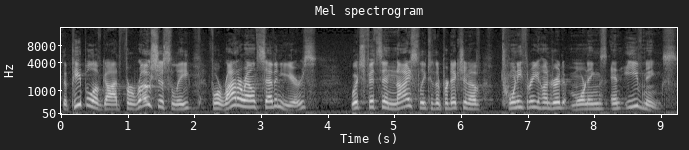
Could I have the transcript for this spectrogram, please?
the people of God ferociously for right around seven years, which fits in nicely to the prediction of 2,300 mornings and evenings,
